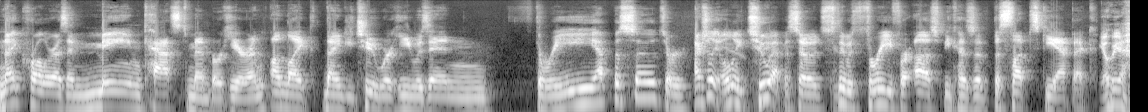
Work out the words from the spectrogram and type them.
Nightcrawler as a main cast member here, and unlike 92, where he was in three episodes, or actually only two episodes. There was three for us because of the Slepsky epic. Oh yeah,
